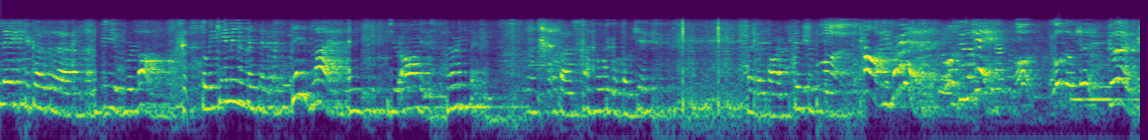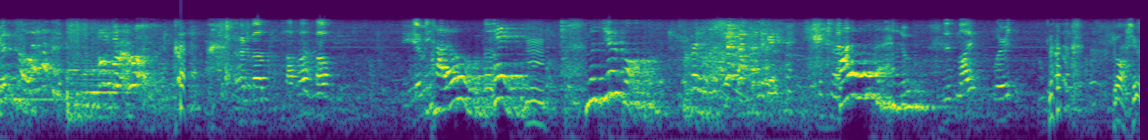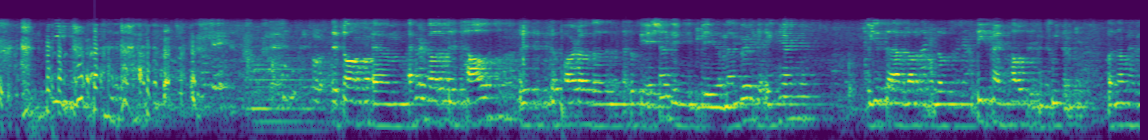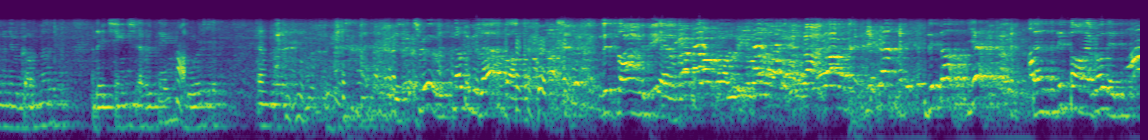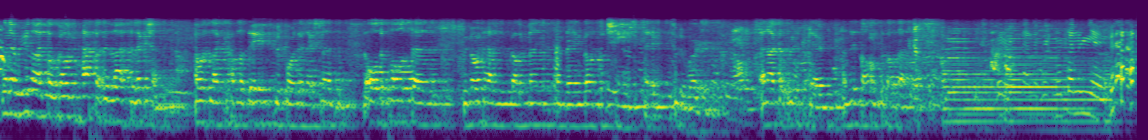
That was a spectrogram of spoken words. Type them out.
late because uh, we were lost. So we came in and they said, this is live, and you're on in 30 seconds. But I hope it was okay. But it was hard. There's some Oh, you heard it? Was it okay? Oh, it was okay. Good, good to know. I heard about Haha. How? Do you hear me? Hello. Hey, Mm. Monsieur Con. Hello. Hello. This mic, where is it? Go on. The song, um, I heard about this house, that it's a part of an association, you need to be a member to get in here. We used to have a lot of those, these kind of houses in Sweden, but now we have a new government, and they changed everything, Huh. the worse. And uh, it's true, it's nothing to laugh about. this song is, um, They done, yes. And this song I wrote it when I realized what was going to happen in the last election. I was like a couple of days before the election, and all the polls said we're going to have a new government, and they're going to change things to the worst. And I felt really scared, and this song is about that.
